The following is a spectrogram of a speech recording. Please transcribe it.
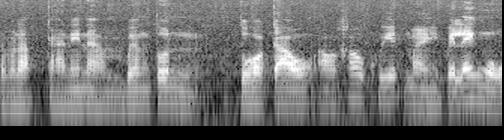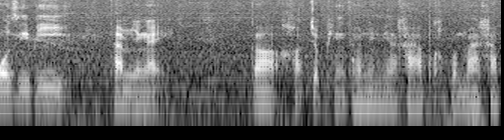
สำหรับการแนะนำเบื้องต้นตัวเก่าเอาเข้าเควสใหม่ไปแลกโม OCP ทำยังไง ก็ขอจบเพียงเท่านี้นะครับ ขอบคุณมากครับ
